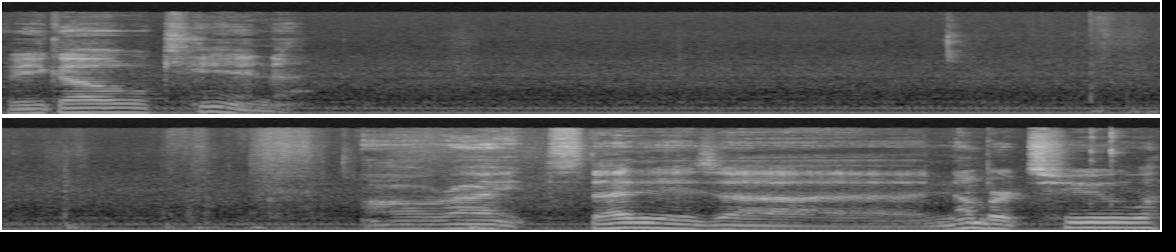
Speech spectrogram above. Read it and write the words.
There you go, Ken. All right, that is uh, number two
